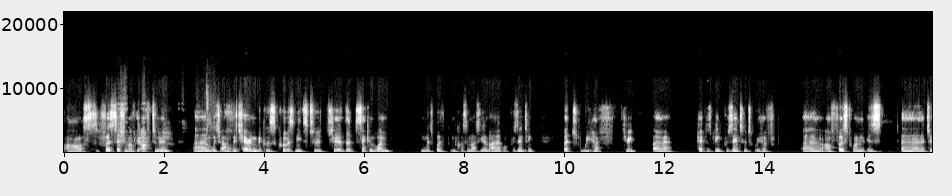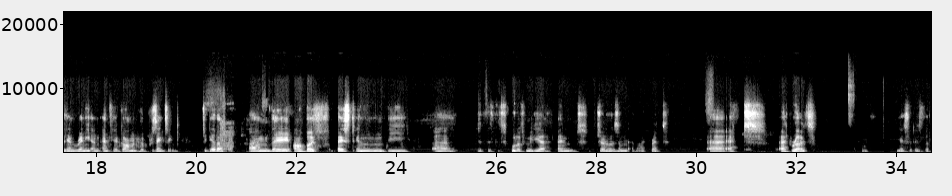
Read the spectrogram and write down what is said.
our first session of the afternoon, uh, which I'll be chairing because Cobus needs to chair the second one, in which both Nkosinathi and I are presenting. But we have three uh, papers being presented. We have uh, our first one is uh, Gillian Rennie and Anthea Garman who are presenting together. Um, they are both based in the, uh, the, School of Media and Journalism, am I correct? Uh, at, at Rhodes. Yes, it is the,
